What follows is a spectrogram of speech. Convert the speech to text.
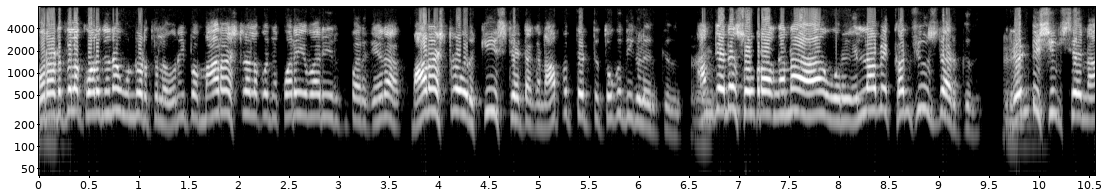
ஒரு இடத்துல குறைஞ்சுனா இன்னொரு இடத்துல வரும். இப்ப மகாராஷ்டிரால கொஞ்சம் குறைய மாதிரி இருக்கு பாருங்க. ஏன்னா மகாராஷ்டிரா ஒரு கீ ஸ்டேட் அங்க. 48 தொகுதிகள் இருக்குது. அங்க என்ன சொல்றாங்கன்னா ஒரு எல்லாமே கன்ஃபியூஸ்டா இருக்குது. ரெண்டு சிவசேனா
